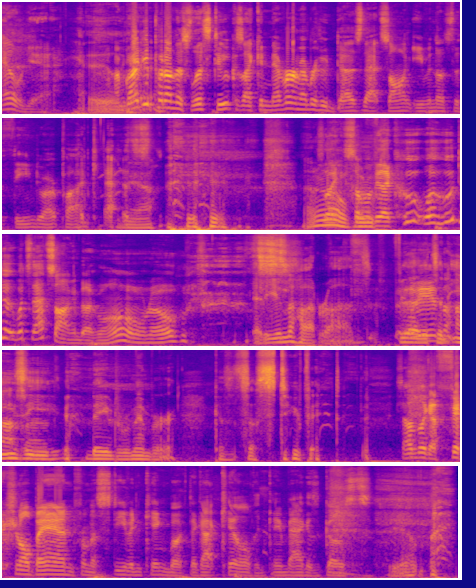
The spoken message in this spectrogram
Hell yeah. Hell I'm glad you put on this list too because I can never remember who does that song, even though it's the theme to our podcast. Yeah. I don't It's know. like someone would be like, "Who? Who? who did, what's that song?" And be like, "Oh, I don't know." Eddie and the Hot Rods. I feel like it's an easy name to remember because it's so stupid. Sounds like a fictional band from a Stephen King book that got killed and came back as ghosts. yep. But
